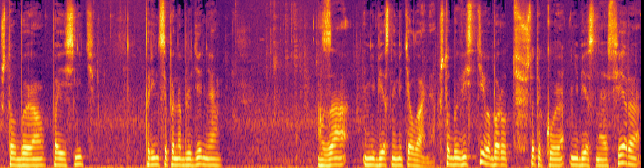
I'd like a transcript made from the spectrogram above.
чтобы пояснить принципы наблюдения за небесными телами. Чтобы ввести в оборот, что такое небесная сфера,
